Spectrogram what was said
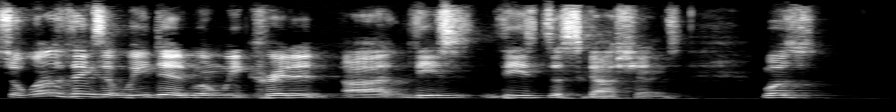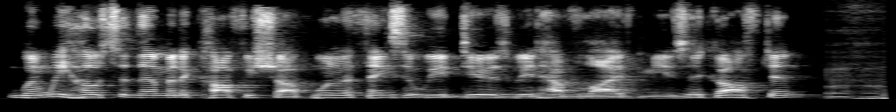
So one of the things that we did when we created uh, these these discussions was when we hosted them at a coffee shop. One of the things that we'd do is we'd have live music often. Mm-hmm.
